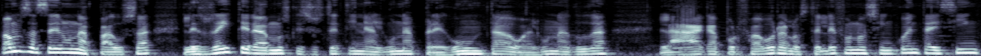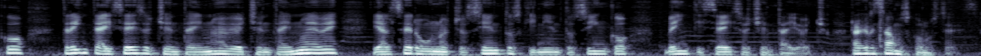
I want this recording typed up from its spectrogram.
Vamos a hacer una pausa. Les reiteramos que si usted tiene alguna pregunta o alguna duda, la haga por favor a los teléfonos 55 36 89 89 y al 01800 505 26 88. Regresamos con ustedes.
